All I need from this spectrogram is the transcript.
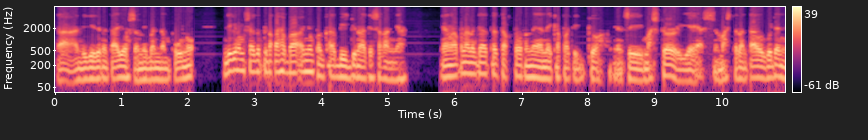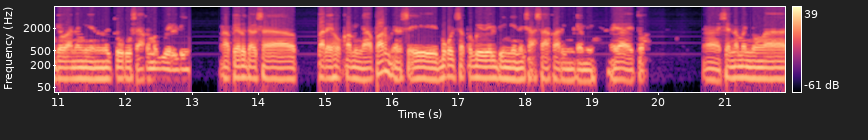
Ah, andito na tayo sa may bandang puno. Hindi ko na masyado pinakahabaan yung pagka-video natin sa kanya. Yan nga pala nagtataktor na yan ay kapatid ko. Yan si Master, yes. Master ang tawag ko dyan. Gawa nang yan nagturo sa akin mag-welding. Ah, pero dahil sa pareho kami nga farmers, eh, bukod sa pagwe-welding, eh, nagsasaka rin kami. Kaya ito, ah, siya naman yung ah,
